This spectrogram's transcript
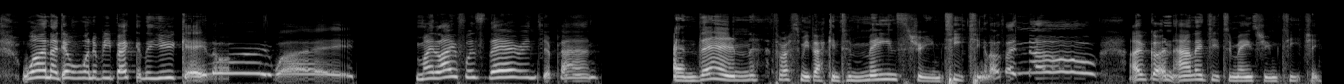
one, I don't want to be back in the UK, Lord. Why? My life was there in Japan. And then thrust me back into mainstream teaching. And I was like, no, I've got an allergy to mainstream teaching.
